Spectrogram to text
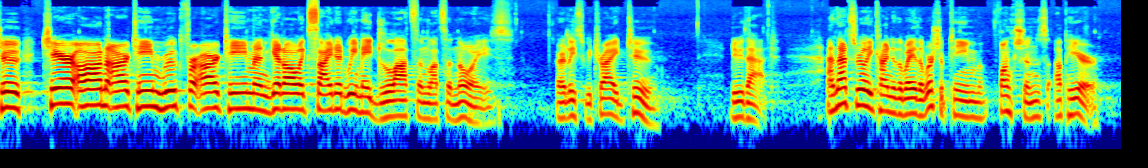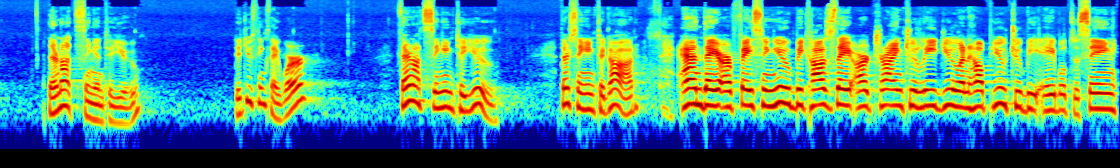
to cheer on our team, root for our team, and get all excited. We made lots and lots of noise, or at least we tried to do that. And that's really kind of the way the worship team functions up here. They're not singing to you. Did you think they were? They're not singing to you, they're singing to God. And they are facing you because they are trying to lead you and help you to be able to sing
